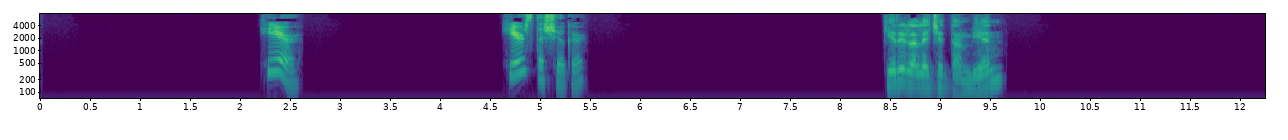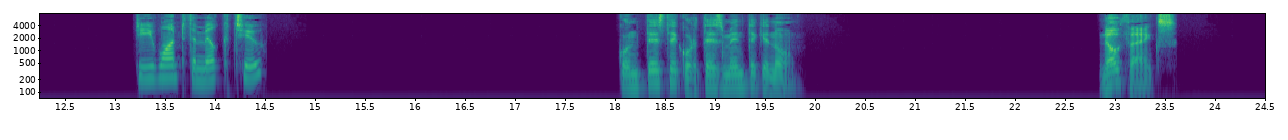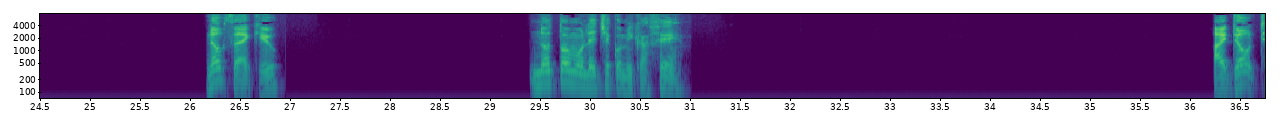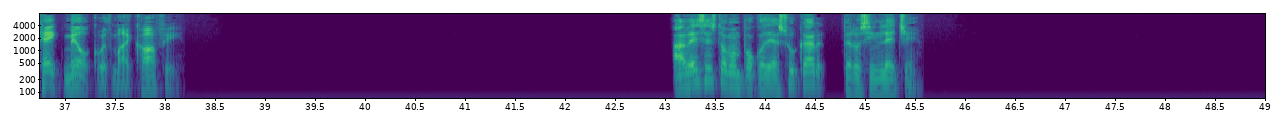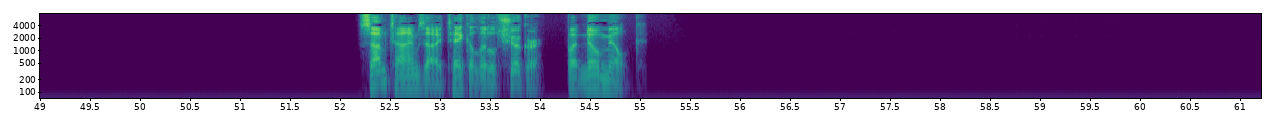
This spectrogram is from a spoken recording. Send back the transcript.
Here. Here's the sugar. ¿Quiere la leche también? Do you want the milk too? Conteste cortésmente que no. No thanks. No thank you. No tomo leche con mi café. I don't take milk with my coffee. A veces tomo un poco de azúcar, pero sin leche. Sometimes I take a little sugar, but no milk.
